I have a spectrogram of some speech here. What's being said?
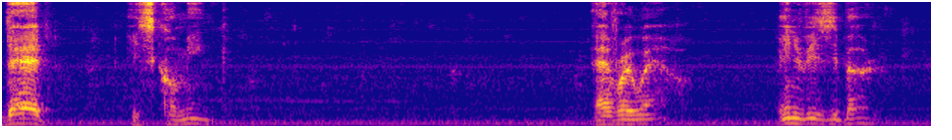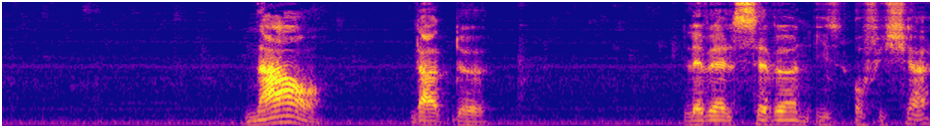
Dead is coming. Everywhere. Invisible. Now that the level 7 is official,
